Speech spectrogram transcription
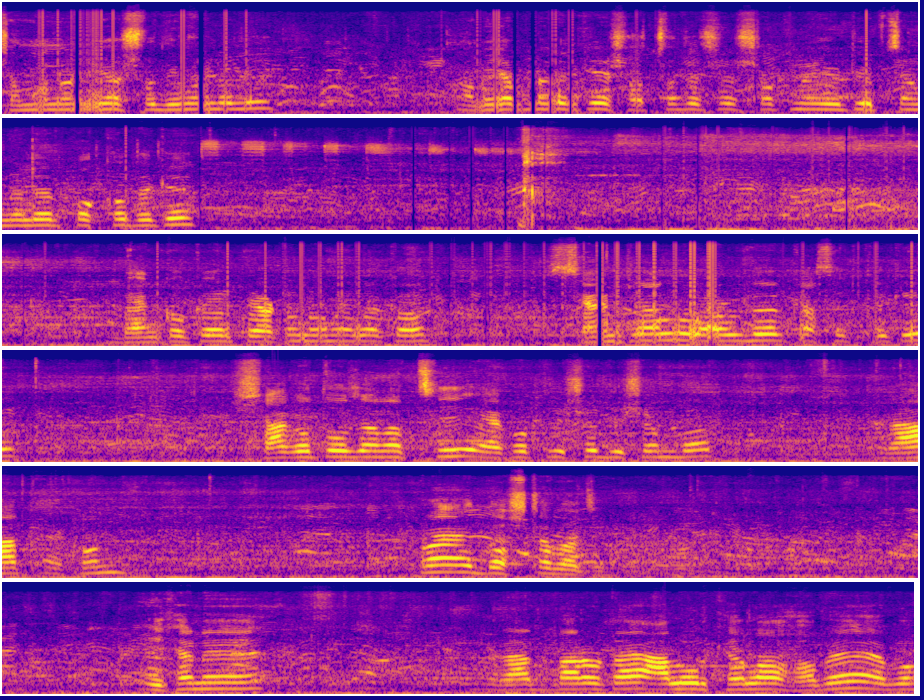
সম্মাননীয় সুধীমণ্ডলী, আমি আপনাদেরকে স্বচ্ছ দেশের স্বপ্ন ইউটিউব চ্যানেলের পক্ষ থেকে ব্যাংককের প্যাটনম এলাকার সেন্ট্রাল ওয়ার্ল্ডের কাছে থেকে স্বাগত জানাচ্ছি একত্রিশে ডিসেম্বর রাত এখন প্রায় দশটা বাজে। এখানে রাত বারোটায় আলোর খেলা হবে এবং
